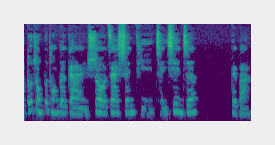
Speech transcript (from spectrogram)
多种不同的感受在身体呈现着，对吧？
